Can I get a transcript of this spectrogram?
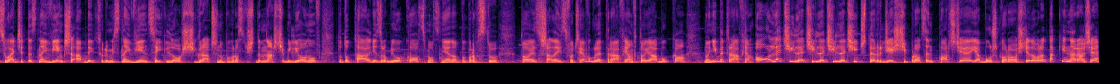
słuchajcie, to jest największy update, którym jest najwięcej ilości graczy. No po prostu 17 milionów to totalnie zrobiło kosmos, nie? No po prostu to jest szaleństwo. Czy ja w ogóle trafiam w to jabłko? No niby trafiam. O, leci, leci, leci, leci. 40%, patrzcie, jabłuszko rośnie. Dobra, takie na razie,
